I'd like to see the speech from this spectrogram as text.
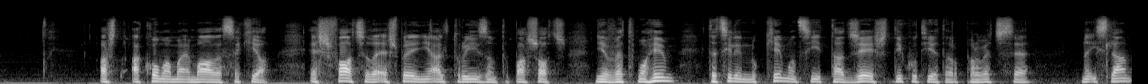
është akoma më e madhe se kjo. E shfaq dhe e shpreh një altruizëm të pashoq, një vetëmohim të cilin nuk ke mundësi ta gjesh diku tjetër përveçse në Islam.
